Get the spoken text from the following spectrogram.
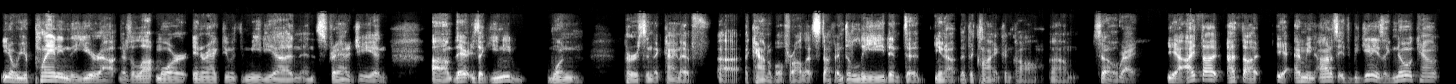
you know where you're planning the year out and there's a lot more interacting with the media and, and strategy and um, there is like you need one person that kind of uh, accountable for all that stuff and to lead and to you know that the client can call um, so right. yeah i thought i thought yeah i mean honestly at the beginning it's like no account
